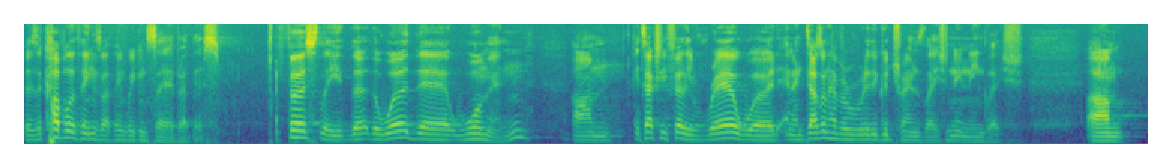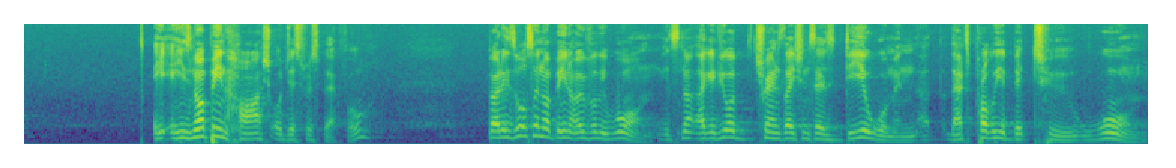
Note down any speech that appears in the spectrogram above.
There's a couple of things I think we can say about this. Firstly, the, the word there, woman, um, it's actually a fairly rare word and it doesn't have a really good translation in English. Um, he, he's not being harsh or disrespectful, but he's also not being overly warm. It's not like if your translation says, Dear woman, uh, that's probably a bit too warm.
